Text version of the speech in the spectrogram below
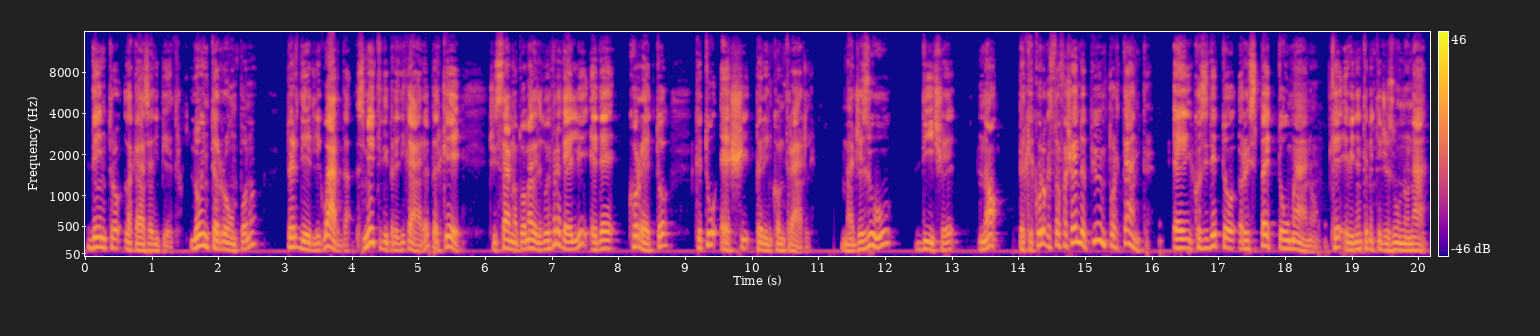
dentro la casa di Pietro. Lo interrompono per dirgli guarda, smetti di predicare perché ci stanno tua madre e i tuoi fratelli ed è corretto che tu esci per incontrarli. Ma Gesù dice no, perché quello che sto facendo è più importante. È il cosiddetto rispetto umano, che evidentemente Gesù non ha,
